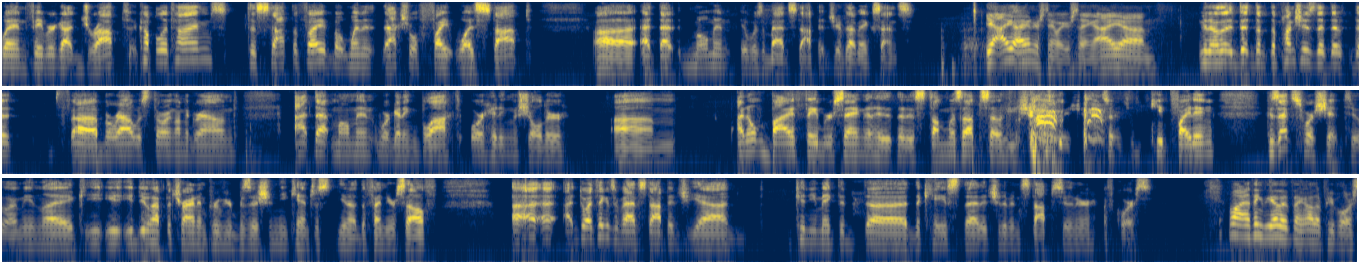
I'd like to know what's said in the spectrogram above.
when Faber got dropped a couple of times to stop the fight, but when it, the actual fight was stopped, uh, at that moment it was a bad stoppage. If that makes sense. Yeah, I, I understand what you're saying. I um, You know the the, the punches that the, that uh, Barao was throwing on the ground at that moment were getting blocked or hitting the shoulder. Um, I don't buy Faber saying that his, that his thumb was up, so he should, he should, so he should keep fighting, because that's horse shit too. I mean, like you, you do have to try and improve your position. You can't just you know defend yourself. Uh, uh, do I think it's a bad stoppage? Yeah. Can you make the uh, the case that it should have been stopped sooner? Of course. well, I think the other thing other people are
